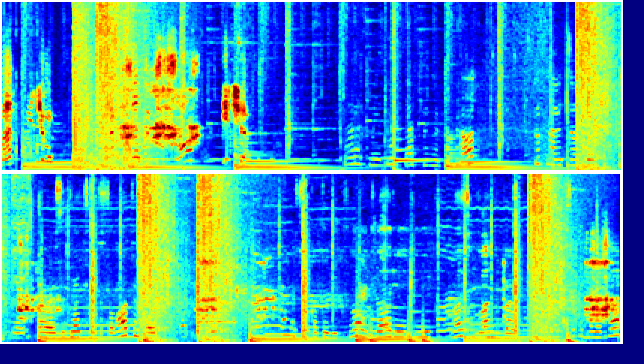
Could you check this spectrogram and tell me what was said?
верхній чок. І чекати. Зараз мій друг дасть мені підсад. Тут навіть не обов'язково е, сидячи вставати, та можна чекати вікно, двері і весь план Б. Це головне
